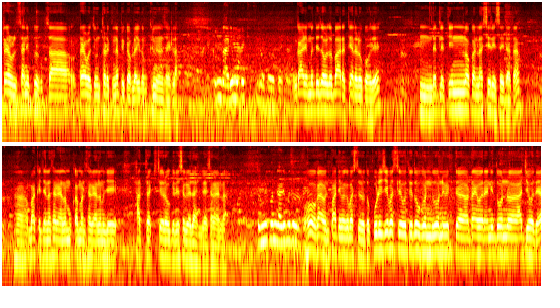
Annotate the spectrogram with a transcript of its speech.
ट्रॅव्हल्स आणि पिकअपचा ट्रॅव्हल्स येऊन थडकली पिकअपला एकदम क्लिनर साईडला गाडीमध्ये किती लोक होते? गाडीमध्ये जवळजवळ बारा तेरा लोक होते. त्यातले तीन लोकांना सिरियस आहेत आता. हां. बाकीच्यांना सगळ्यांना मुक्कामार सगळ्यांना म्हणजे हात फ्रॅक्चर वगैरे सगळं झालेलं आहे सगळ्यांना. तुम्ही पण गाडीमध्ये होते? हो काय पण पाठीमागे बसलेलो होतो. पुढे जे बसले होते दोघं दोन व्यक्ती ड्रायव्हर आणि दोन आजी होत्या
